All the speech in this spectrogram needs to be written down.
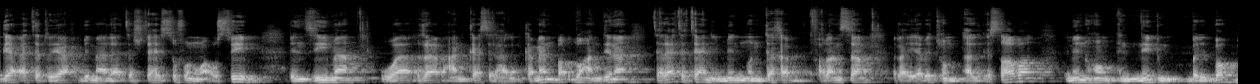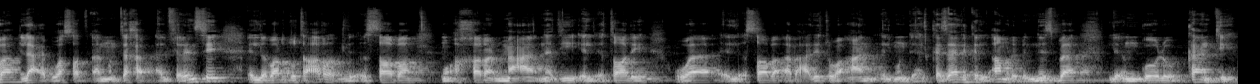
جاءت الرياح بما لا تشتهي السفن وأصيب بنزيما وغاب عن كأس العالم. كمان برضو عندنا ثلاثة تاني من منتخب فرنسا غيبتهم الإصابة منهم النجم بالبوجبا لاعب وسط المنتخب الفرنسي. اللي برضو تعرض لإصابة مؤخرا مع نادي الإيطالي والإصابة أبعدته عن المونديال. كذلك الأمر بالنسبة لإنجولو كانتي.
